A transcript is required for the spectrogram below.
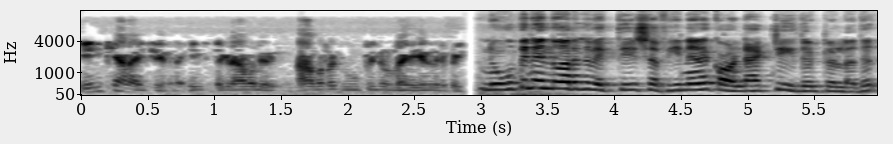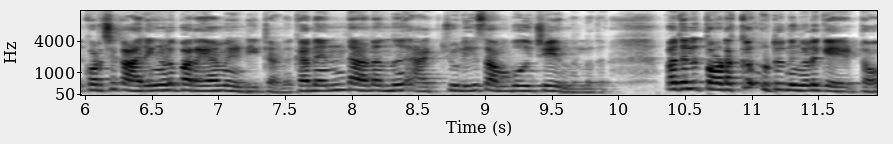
എനിക്കാണ് അയച്ചിരുന്നത് ഇൻസ്റ്റാഗ്രാമിൽ അവരുടെ ഗ്രൂപ്പിനുള്ള ഏതൊരു നൂബിൻ എന്ന് പറയുന്ന വ്യക്തി ഷഫീനെ കോണ്ടാക്ട് ചെയ്തിട്ടുള്ളത് കുറച്ച് കാര്യങ്ങൾ പറയാൻ വേണ്ടിയിട്ടാണ്. കാരണം എന്താണെന്ന് ആക്ച്വലി സംഭവിച്ചേ എന്നുള്ളത്. അപ്പോൾ അതിൽ തുടക്കം തൊട്ട് നിങ്ങൾ കേട്ടോ.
